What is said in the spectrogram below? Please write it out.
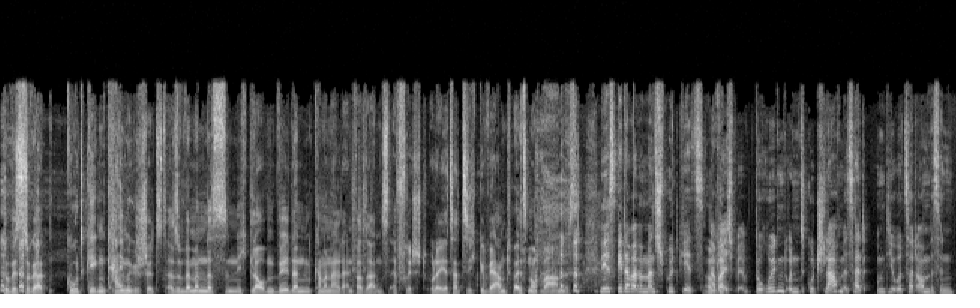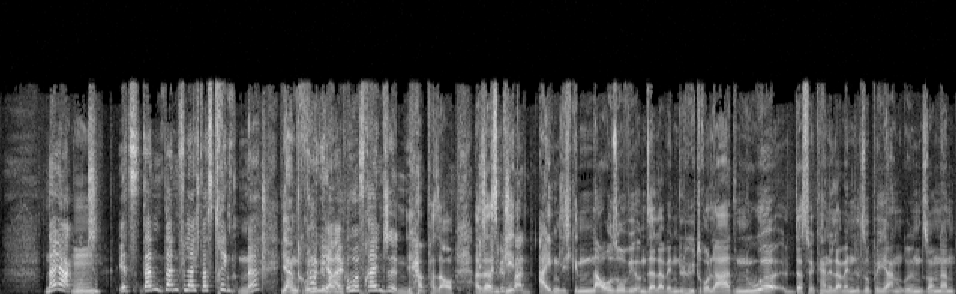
du bist sogar gut gegen Keime geschützt. Also wenn man das nicht glauben will, dann kann man halt einfach sagen, es erfrischt. Oder jetzt hat es sich gewärmt, weil es noch warm ist. Nee, es geht aber, wenn man es sprüht, geht's. Aber ich, beruhigend und gut schlafen ist halt um die Uhrzeit auch ein bisschen. Naja, gut. Mhm. Jetzt dann, dann vielleicht was trinken, ne? Ja, im Grunde Komm hier, genommen. alkoholfreien Gin. Ja, pass auf. Also Ich das geht gespannt. eigentlich genauso wie unser Lavendelhydrolat, nur dass wir keine Lavendelsuppe hier anrühren, sondern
